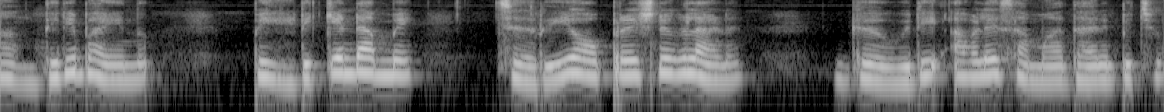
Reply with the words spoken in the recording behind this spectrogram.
നന്ദിനി ഭയന്നു. പേടിക്കേണ്ട അമ്മേ ചെറിയ ഓപ്പറേഷനുകളാണ്. ഗൗരി അവളെ സമാധാനിപ്പിച്ചു.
